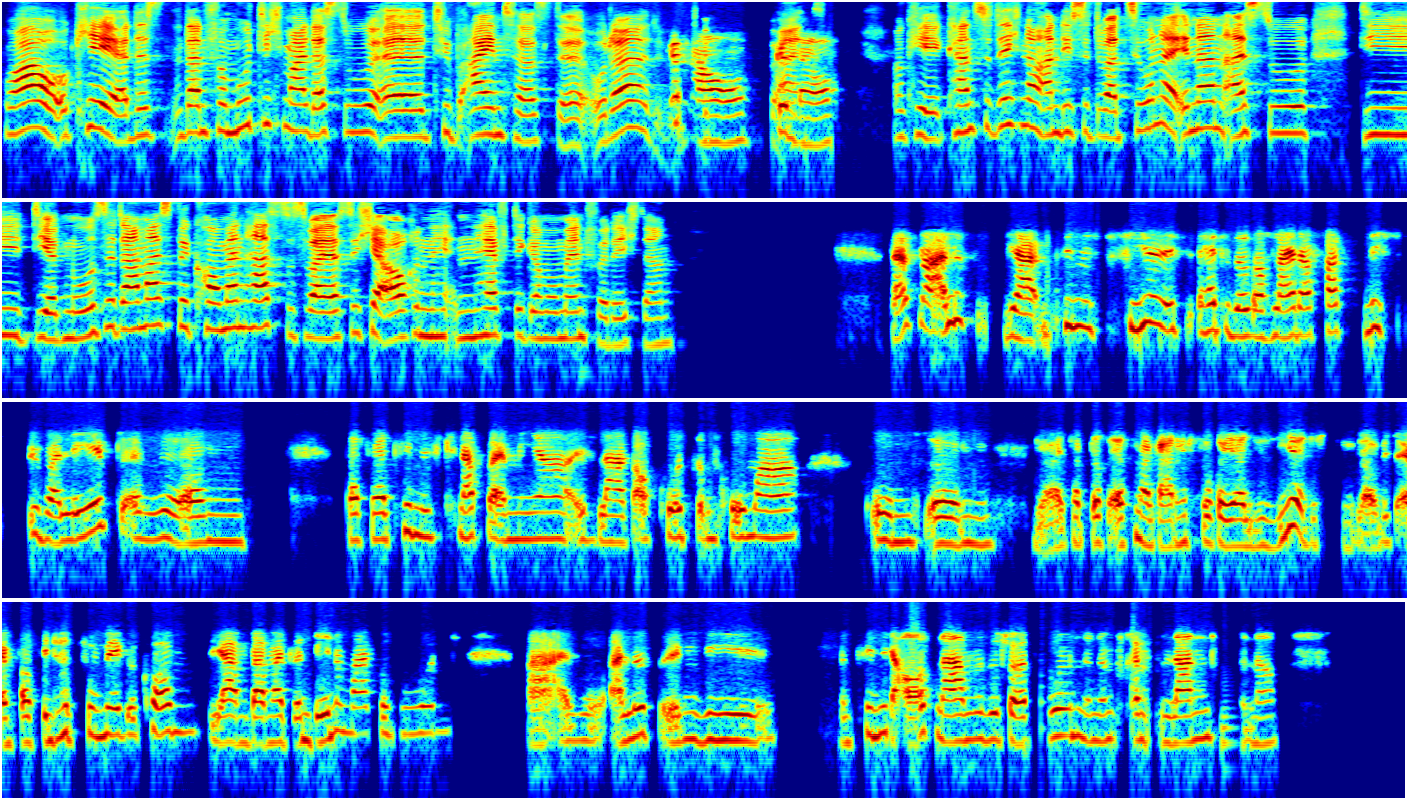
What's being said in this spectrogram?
Wow, okay. Das, dann vermute ich mal, dass du äh, Typ 1 hast, äh, oder? Genau, genau. Okay, kannst du dich noch an die Situation erinnern, als du die Diagnose damals bekommen hast? Das war ja sicher auch ein, ein heftiger Moment für dich dann. Das war alles ja ziemlich viel. Ich hätte das auch leider fast nicht überlebt. Also ähm, das war ziemlich knapp bei mir. Ich lag auch kurz im Koma und ähm, ja, ich habe das erstmal gar nicht so realisiert. Ich bin, glaube ich, einfach wieder zu mir gekommen. Sie haben damals in Dänemark gewohnt war also alles irgendwie eine ziemliche Ausnahmesituation in einem fremden Land mit einer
